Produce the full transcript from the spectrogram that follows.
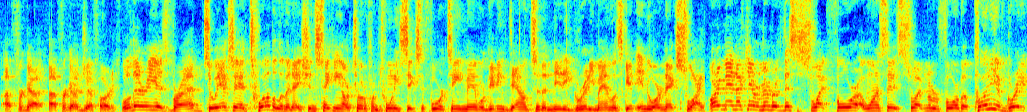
I forgot I forgot Jeff Hardy. Well, there he is, Brad. So we actually had 12 eliminations, taking our total from 26 to 14, man. We're getting down to the nitty gritty, man. Let's get into our next swipe. All right, man, I can't remember if this is swipe 4. I want to say it's swipe number 4, but plenty of great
